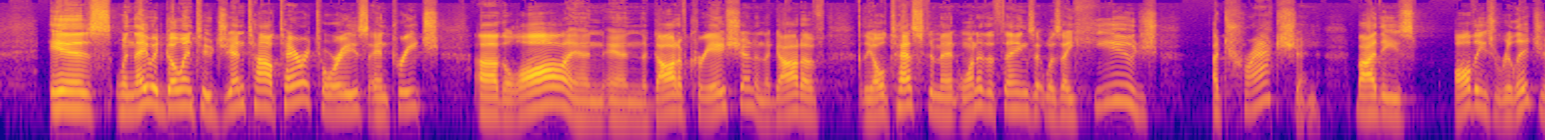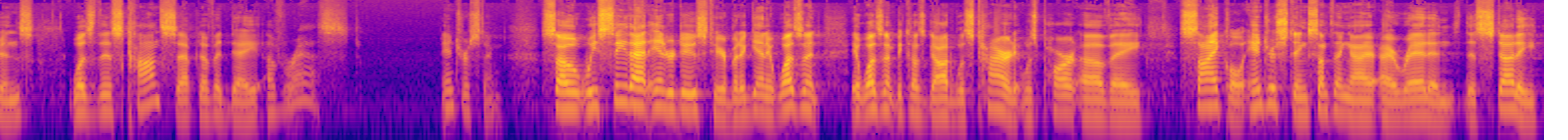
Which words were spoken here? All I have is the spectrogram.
is when they would go into Gentile territories and preach uh, the law and, and the God of creation and the God of the Old Testament, one of the things that was a huge attraction by these, all these religions was this concept of a day of rest. Interesting. So we see that introduced here, but again, it wasn't, it wasn't because God was tired, it was part of a cycle. Interesting, something I, I read in this study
